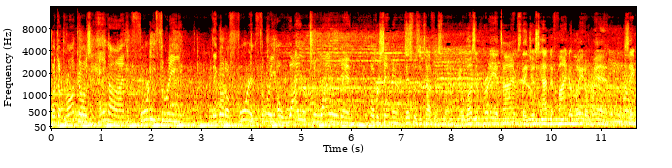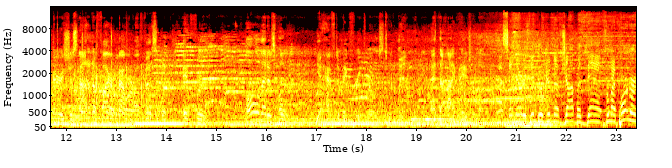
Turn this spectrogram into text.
But the Broncos hang on 43. They go to 4 and 3, a wire-to-wire win over St. Mary's. This was the toughest win. It wasn't pretty at times. They just had to find a way to win. St. Mary's just not enough firepower offensively. And for all that is holy, you have to make free throws to win at the high major level. St. Mary's didn't do a good enough job at that. For my partner,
